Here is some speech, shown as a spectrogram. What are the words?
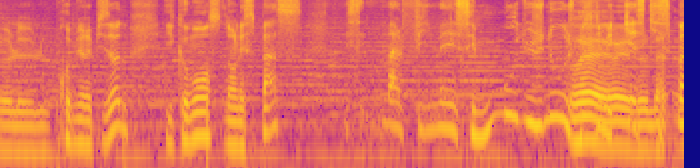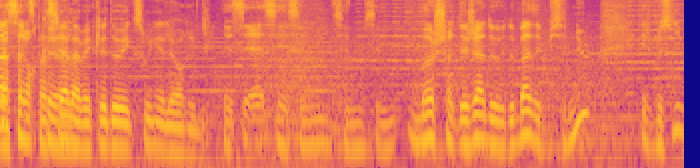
euh, le, le premier épisode, il commence dans l'espace c'est mal filmé, c'est mou du genou. Je me suis dit, mais ouais, qu'est-ce qui se passe alors que. spatiale avec les deux X-Wing, elle est horrible. Et c'est moche déjà de, de base et puis c'est nul. Et je me suis dit,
